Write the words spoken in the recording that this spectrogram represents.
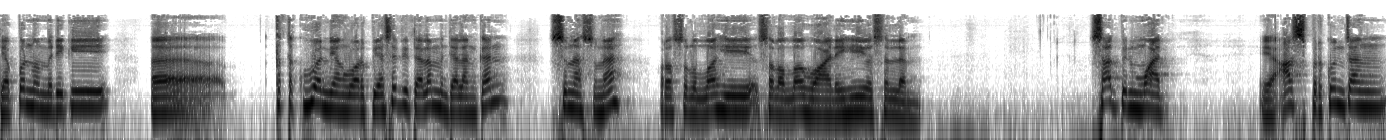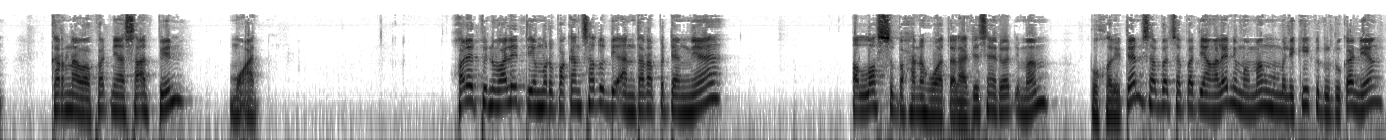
dia pun memiliki uh, keteguhan yang luar biasa di dalam menjalankan sunnah-sunnah Rasulullah Sallallahu Alaihi Wasallam. Saad bin Muad, ya ars berguncang karena wafatnya Saad bin Muad. Khalid bin Walid yang merupakan satu di antara pedangnya Allah Subhanahu wa taala. Hadisnya riwayat Imam Bukhari dan sahabat-sahabat yang lain yang memang memiliki kedudukan yang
